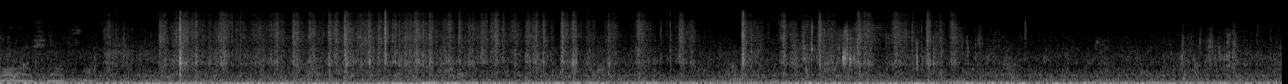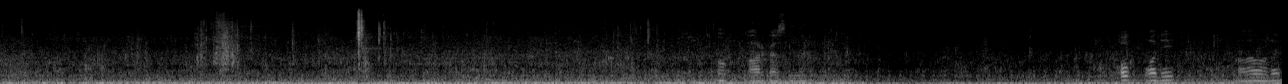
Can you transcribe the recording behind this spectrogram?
Böyle bir şey yapsak. Hop arkasında. Hop hadi. Alamadı.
